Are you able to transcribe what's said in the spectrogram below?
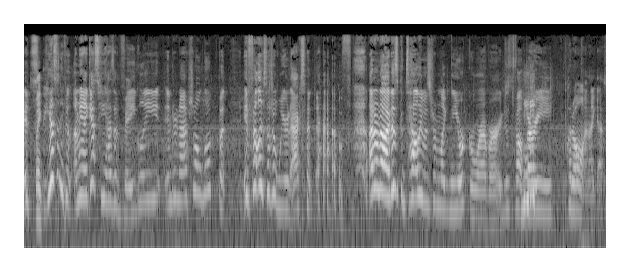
It's Like- like he doesn't even. I mean, I guess he has a vaguely international look, but it felt like such a weird accent to have. I don't know. I just could tell he was from like New York or wherever. It just felt very put on. I guess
